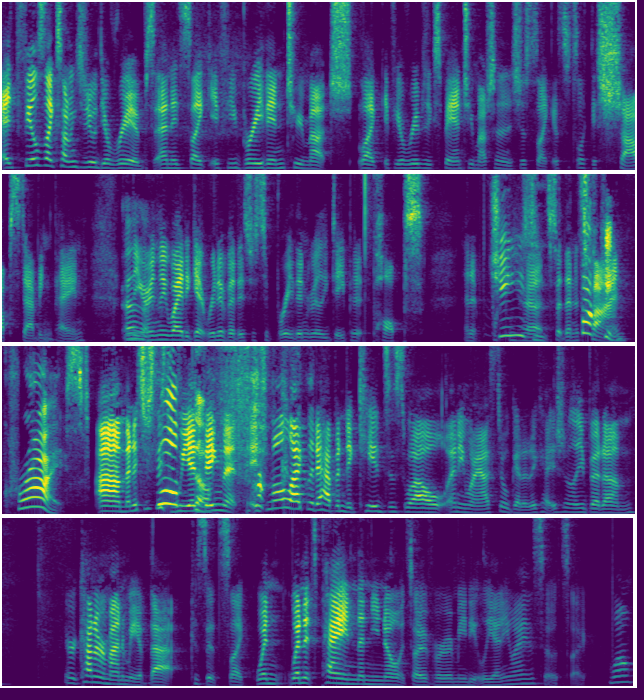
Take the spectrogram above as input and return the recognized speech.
it feels like something to do with your ribs and it's like if you breathe in too much like if your ribs expand too much and it's just like it's just like this sharp stabbing pain. And the only way to get rid of it is just to breathe in really deep and it pops and it Jesus, hurts but then it's fucking fine. Christ. um and it's just this What weird thing that it's more likely to happen to kids as well. Anyway i still get it occasionally but um it kind of reminded me of that because it's like when when it's pain then you know it's over immediately anyway so it's like well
